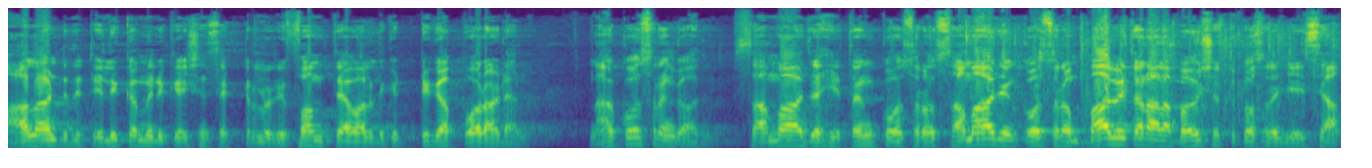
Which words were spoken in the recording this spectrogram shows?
అలాంటిది టెలికమ్యూనికేషన్ సెక్టర్లో రిఫార్మ్ తేవాలని గట్టిగా పోరాడాను. నా కోసరం కాదు సమాజ హితం కోసరం సమాజం కోసరం భావితరాల భవిష్యత్తు కోసరం చేశాం.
